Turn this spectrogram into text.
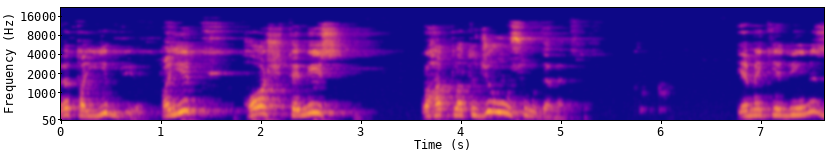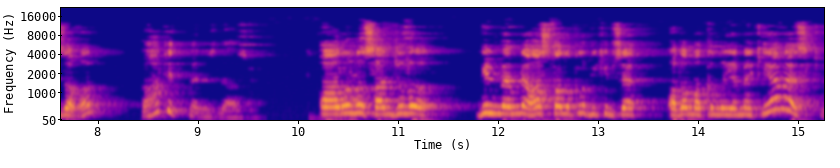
ve tayyib diyor. Tayyib, hoş, temiz, rahatlatıcı unsur demektir. Yemek yediğiniz zaman rahat etmeniz lazım. Ağrılı, sancılı, bilmem ne hastalıklı bir kimse adam akıllı yemek yiyemez ki.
